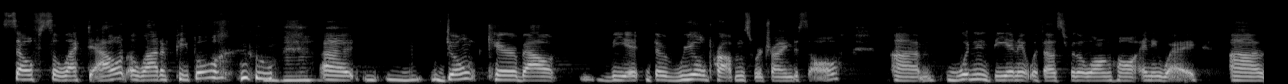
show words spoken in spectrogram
self-select out a lot of people who mm-hmm. uh, don't care about the the real problems we're trying to solve um, wouldn't be in it with us for the long haul anyway uh,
